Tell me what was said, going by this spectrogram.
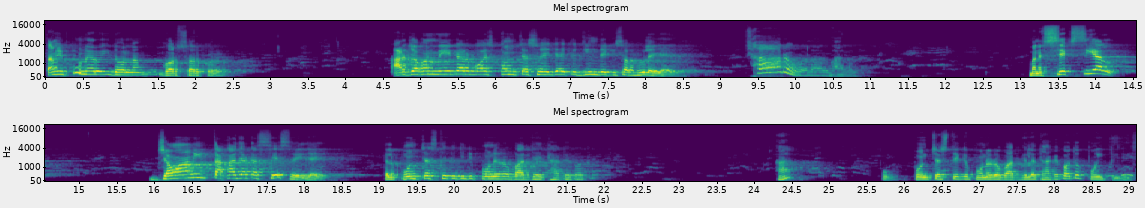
তা আমি পনেরোই ধরলাম গড়সর করে। আর যখন মেয়েটার বয়স পঞ্চাশ হয়ে যায়, তো জিন্দেগি সব ভুলে যায়। ছাড়ো বলা আর ভালো লাগে মানে সেক্সিয়াল জওয়ানির তাকাজাটা শেষ হয়ে যায়। তাহলে পঞ্চাশ থেকে যদি পনেরো বাদ যায়, থাকে কত? হ্যাঁ? পঞ্চাশ থেকে পনেরো বাদ গেলে থাকে কত? পঁয়ত্রিশ।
